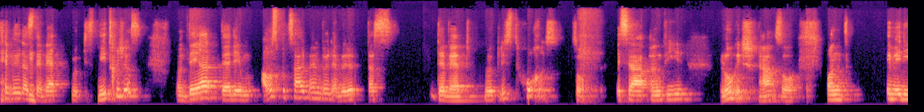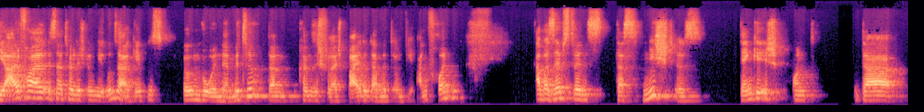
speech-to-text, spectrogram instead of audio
der will, dass hm. der Wert möglichst niedrig ist. Und der, der dem ausbezahlt werden will, der will, dass der Wert möglichst hoch ist. So, ist ja irgendwie logisch, ja, so. Und im Idealfall ist natürlich irgendwie unser Ergebnis irgendwo in der Mitte, dann können sich vielleicht beide damit irgendwie anfreunden. Aber selbst wenn es das nicht ist, denke ich, und da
